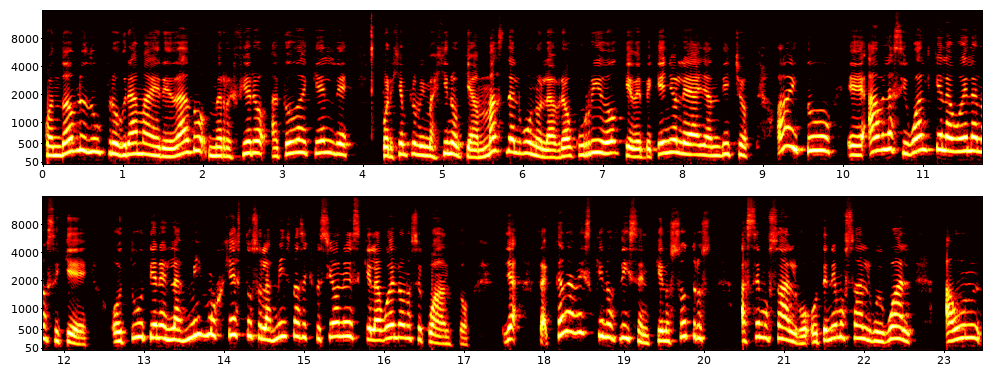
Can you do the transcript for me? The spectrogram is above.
cuando hablo de un programa heredado, me refiero a todo aquel de, por ejemplo, me imagino que a más de alguno le habrá ocurrido que de pequeño le hayan dicho, ay, tú eh, hablas igual que la abuela no sé qué, o tú tienes los mismos gestos o las mismas expresiones que el abuelo no sé cuánto. Ya, cada vez que nos dicen que nosotros hacemos algo o tenemos algo igual a un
